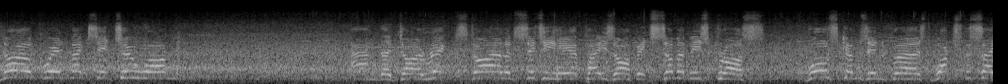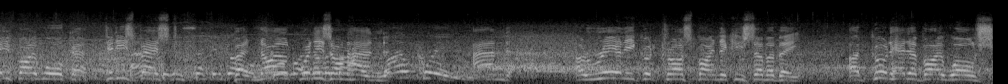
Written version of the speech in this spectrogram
Niall Quinn makes it 2 1. And the direct style of City here pays off. It's Summerbee's cross. Walsh comes in first. Watch the save by Walker. Did his best. But Niall Quinn is on hand. And a really good cross by Nicky Summerbee. A good header by Walsh.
